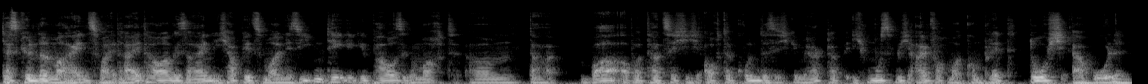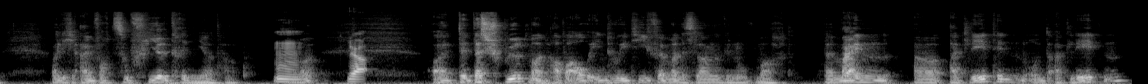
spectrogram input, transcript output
Das können dann mal ein, zwei, drei Tage sein. Ich habe jetzt mal eine siebentägige Pause gemacht. Ähm, da war aber tatsächlich auch der Grund, dass ich gemerkt habe, ich muss mich einfach mal komplett durcherholen, weil ich einfach zu viel trainiert habe. Mhm. Ja. Äh, das spürt man aber auch intuitiv, wenn man es lange genug macht. Bei meinen äh, Athletinnen und Athleten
